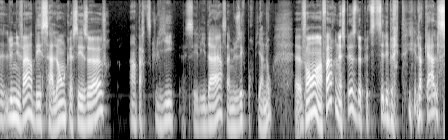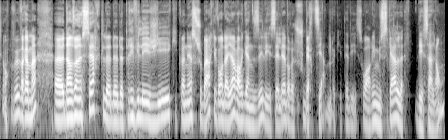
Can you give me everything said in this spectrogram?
euh, l'univers des salons que ces œuvres, en particulier ses leaders, sa musique pour piano, euh, vont en faire une espèce de petite célébrité locale, si on veut vraiment, euh, dans un cercle de, privilégiés qui connaissent Schubert, qui vont d'ailleurs organiser les célèbres Schubertiades, qui étaient des soirées musicales des salons,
